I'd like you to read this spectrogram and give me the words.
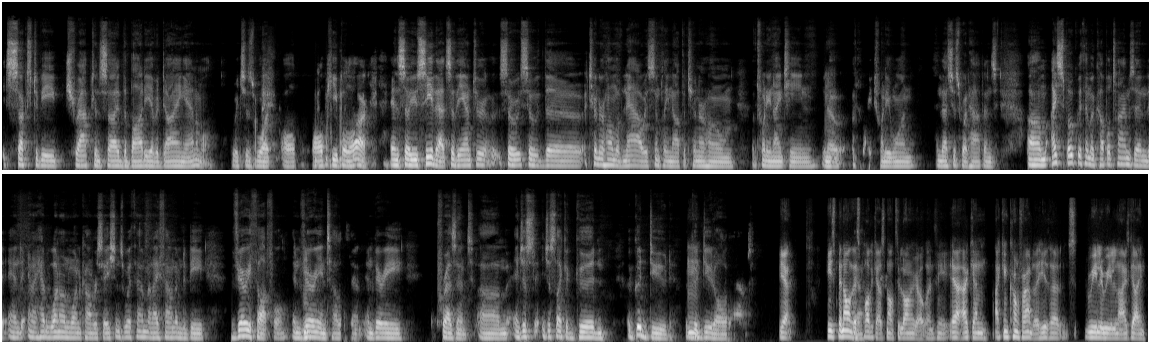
it sucks to be trapped inside the body of a dying animal, which is what all all people are. And so you see that. So the enter so so the Tinnerholm of now is simply not the Tinnerholm of 2019, you know, of 2021. And that's just what happens. Um, I spoke with him a couple times and and and I had one-on-one conversations with him, and I found him to be very thoughtful and very intelligent and very present, um, and just just like a good a good dude, a good dude all around. Yeah, he's been on this Yeah. podcast not too long ago, and he, yeah, I can I can confirm that he's a really really nice guy.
